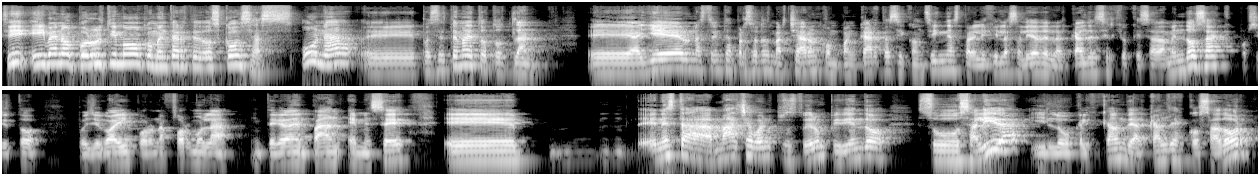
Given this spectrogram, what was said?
Sí, y bueno, por último, comentarte dos cosas. Una, eh, pues el tema de Tototlán. Eh, ayer unas 30 personas marcharon con pancartas y consignas para elegir la salida del alcalde Sergio Quesada Mendoza, que por cierto, pues llegó ahí por una fórmula integrada en PAN MC. Eh, en esta marcha, bueno, pues estuvieron pidiendo su salida y lo calificaron de alcalde acosador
